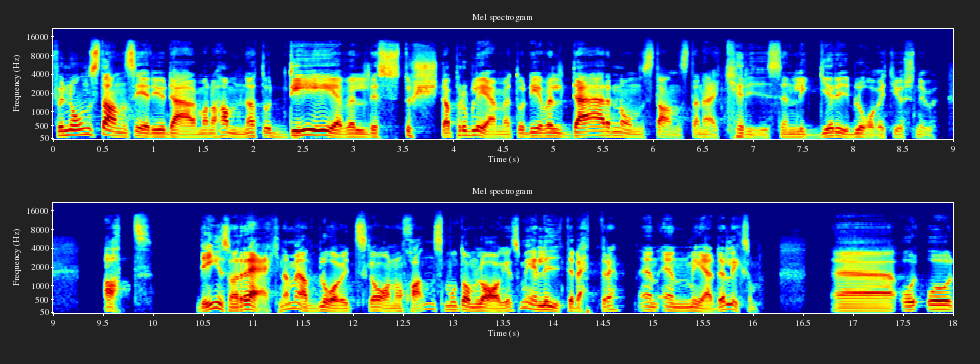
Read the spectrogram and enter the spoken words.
För någonstans är det ju där man har hamnat och det är väl det största problemet och det är väl där någonstans den här krisen ligger i Blåvitt just nu. Att det är ingen som räknar med att Blåvitt ska ha någon chans mot de lagen som är lite bättre än, än medel liksom. Eh, och, och,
